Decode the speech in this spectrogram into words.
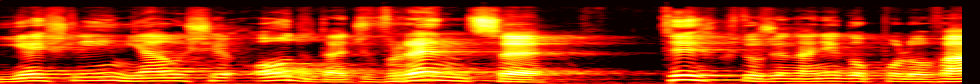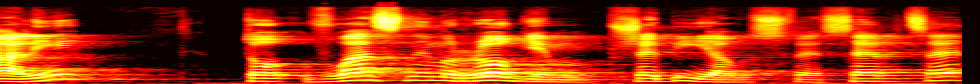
jeśli miał się oddać w ręce tych, którzy na niego polowali, to własnym rogiem przebijał swe serce,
